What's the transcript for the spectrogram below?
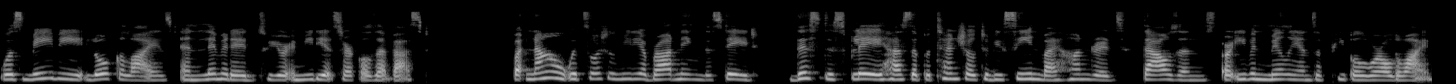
was maybe localized and limited to your immediate circles at best. But now, with social media broadening the stage, this display has the potential to be seen by hundreds, thousands, or even millions of people worldwide.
